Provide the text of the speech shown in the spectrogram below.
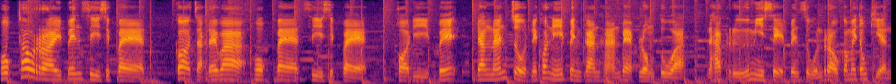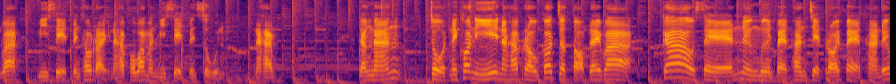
6 เท่าไรเป็น 48 ก็จะได้ว่า 68 48 พอดีเป๊ะ ดังนั้นโจทย์ในข้อนี้เป็นการหารแบบลงตัว นะครับ หรือมีเศษเป็นศูนย์เราก็ไม่ต้องเขียนว่ามีเศษเป็นเท่าไหร่นะครับ เพราะว่ามันมีเศษเป็นศูนย์นะครับ ดังนั้นโจทย์ในข้อนี้นะครับ เราก็จะตอบได้ว่า 918,708 หารด้วย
